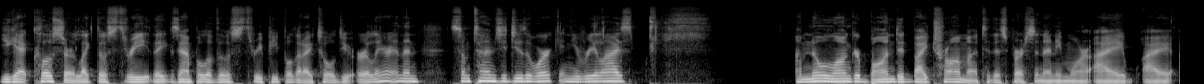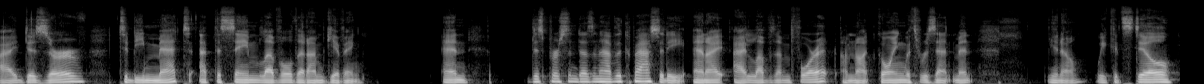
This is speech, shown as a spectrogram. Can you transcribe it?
you get closer, like those three, the example of those three people that I told you earlier. And then sometimes you do the work and you realize, I'm no longer bonded by trauma to this person anymore. I, I, I deserve to be met at the same level that I'm giving. And this person doesn't have the capacity and I, I love them for it. I'm not going with resentment. You know, we could still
